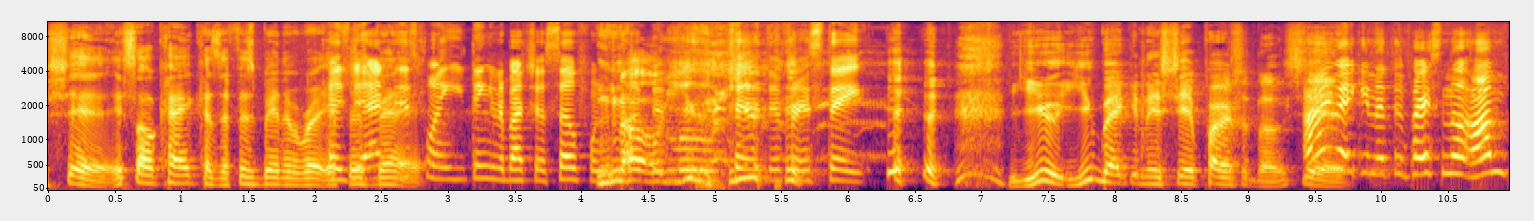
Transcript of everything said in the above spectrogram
Shit, it's okay because if it's been a re- if it's at been this point, you thinking about yourself when you No, and you- move to a different state. you you making this shit personal. Shit. I ain't making nothing personal. I'm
